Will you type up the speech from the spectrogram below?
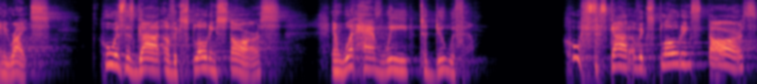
And he writes, Who is this God of exploding stars, and what have we to do with him? Who is this God of exploding stars,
